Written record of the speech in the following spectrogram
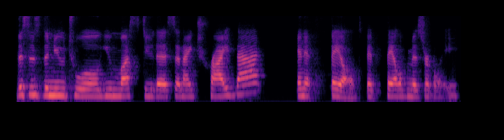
this is the new tool you must do this. And i tried that and it failed. It failed miserably.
